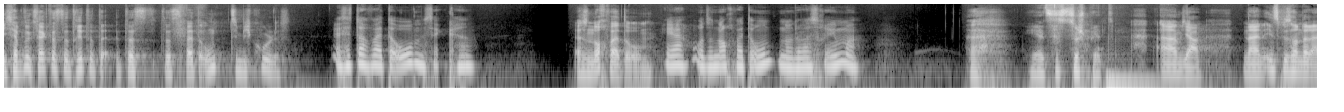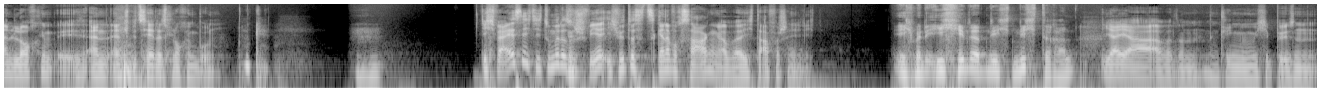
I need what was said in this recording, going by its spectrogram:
Ich habe nur gesagt, dass der dritte, dass das weiter unten ziemlich cool ist. Es hätte auch weiter oben sein können. Also noch weiter oben. Ja, oder noch weiter unten oder was auch immer. Jetzt ist zu spät. Ähm, ja, nein, insbesondere ein Loch, im, äh, ein, ein spezielles Loch im Boden. Mhm. Ich weiß nicht, ich tue mir das so schwer. Ich würde das jetzt gerne einfach sagen, aber ich darf wahrscheinlich nicht. Ich meine, ich hindere dich nicht daran. Ja, ja, aber dann, dann kriegen wir irgendwelche bösen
